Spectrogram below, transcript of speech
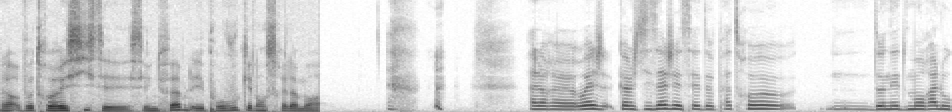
Alors, votre récit, c'est une fable. Et pour vous, quelle en serait la morale? Alors, ouais, comme je disais, j'essaie de pas trop donner de morale ou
